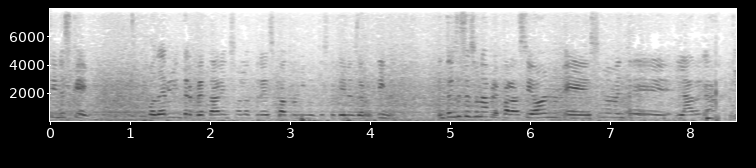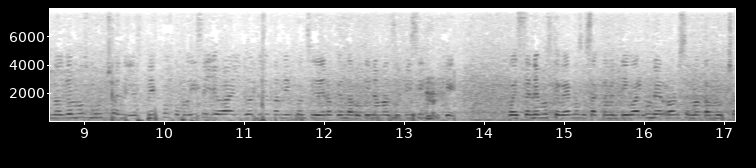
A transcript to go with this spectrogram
tienes que poderlo interpretar en solo 3, 4 minutos que tienes de rutina. Entonces es una preparación eh, sumamente larga, nos vemos mucho en el espejo, como dice yo, el dueto yo también considero que es la rutina más difícil porque pues tenemos que vernos exactamente igual, un error se nota mucho.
